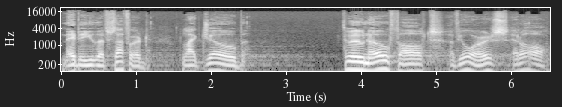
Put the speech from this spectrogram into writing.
Maybe you have suffered like Job through no fault of yours at all.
